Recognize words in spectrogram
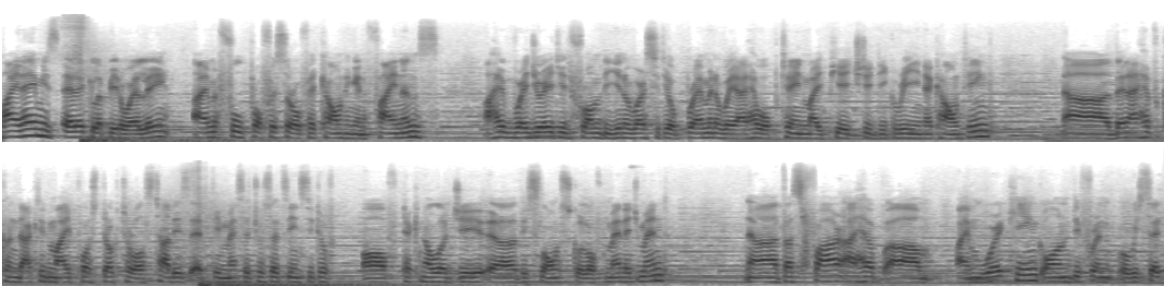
My name is Erekle Pirveli. I'm a full professor of accounting and finance. I have graduated from the University of Bremen where I have obtained my PhD degree in accounting. Uh, then I have conducted my postdoctoral studies at the Massachusetts Institute of Technology, uh, the Sloan School of Management. Uh, thus far, I have um, I'm working on different research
